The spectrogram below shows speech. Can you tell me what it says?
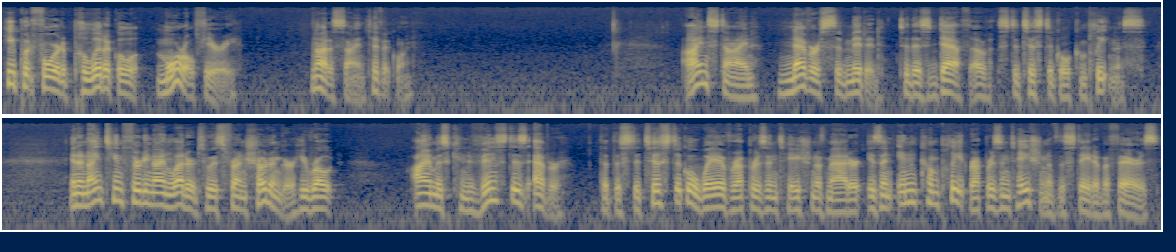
He put forward a political moral theory, not a scientific one. Einstein never submitted to this death of statistical completeness. In a 1939 letter to his friend Schrodinger, he wrote, I am as convinced as ever that the statistical way of representation of matter is an incomplete representation of the state of affairs,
